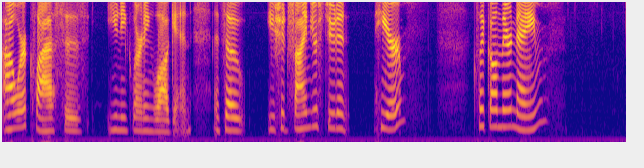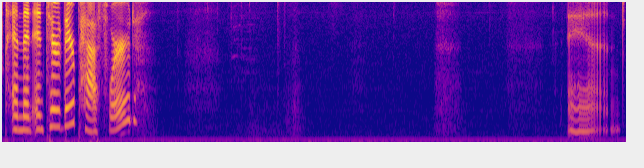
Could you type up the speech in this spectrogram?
our class's unique learning login. And so you should find your student here click on their name and then enter their password. And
